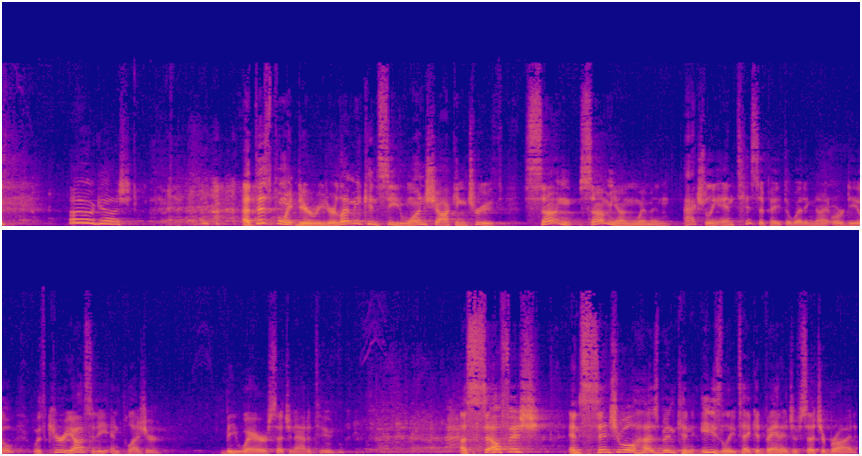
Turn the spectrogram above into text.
oh, gosh. At this point, dear reader, let me concede one shocking truth. Some, some young women actually anticipate the wedding night ordeal with curiosity and pleasure. Beware such an attitude. a selfish and sensual husband can easily take advantage of such a bride.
